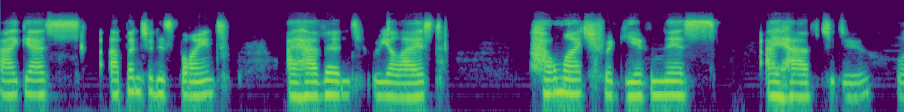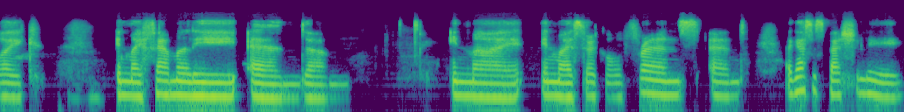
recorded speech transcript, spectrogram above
I guess up until this point i haven't realized how much forgiveness i have to do like in my family and um, in my in my circle of friends and i guess especially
